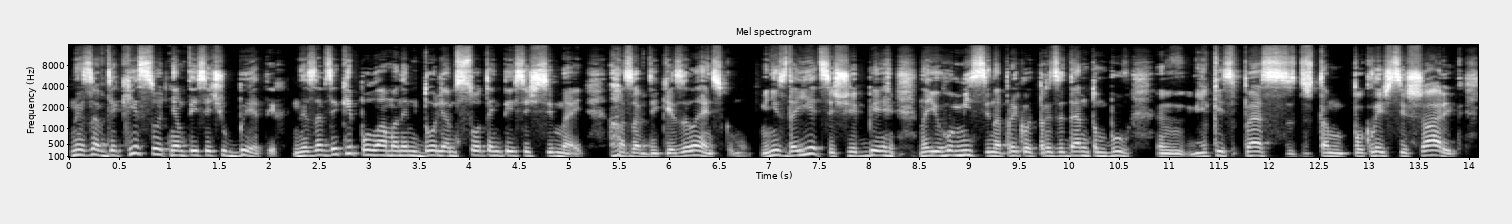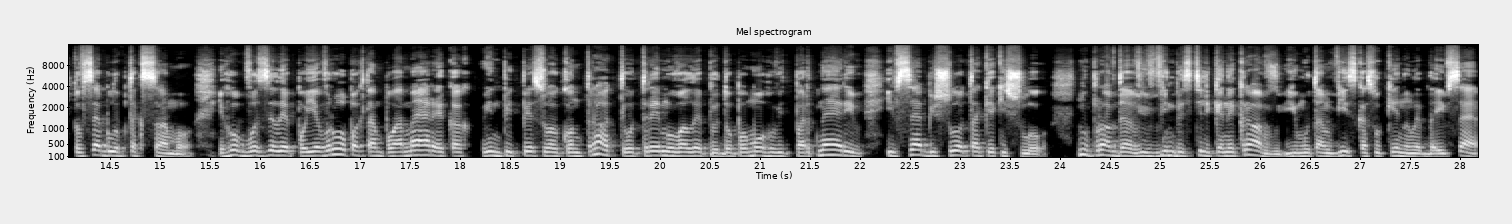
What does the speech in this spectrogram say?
Не завдяки сотням тисяч убитих, не завдяки поламаним долям сотень тисяч сімей, а завдяки Зеленському. Мені здається, що якби на його місці, наприклад, президентом був е, якийсь пес там по кличці Шарік, то все було б так само. Його б возили по Європах, там по Америках. Він підписував контракти, отримували б допомогу від партнерів, і все б ішло так, як ішло. Ну правда, він би стільки не крав, йому там віскасу кинули б, да і все.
